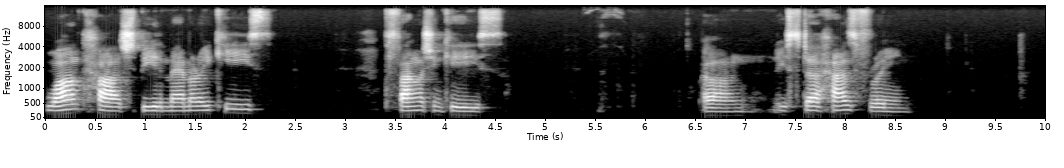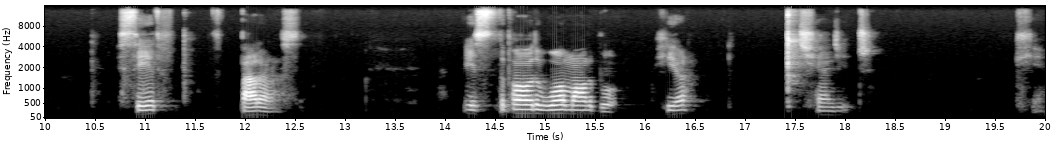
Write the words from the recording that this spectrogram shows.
one touch speed memory keys, function keys. Um, it's the hands-free set buttons. It's support wall mountable here. Change it. Okay.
